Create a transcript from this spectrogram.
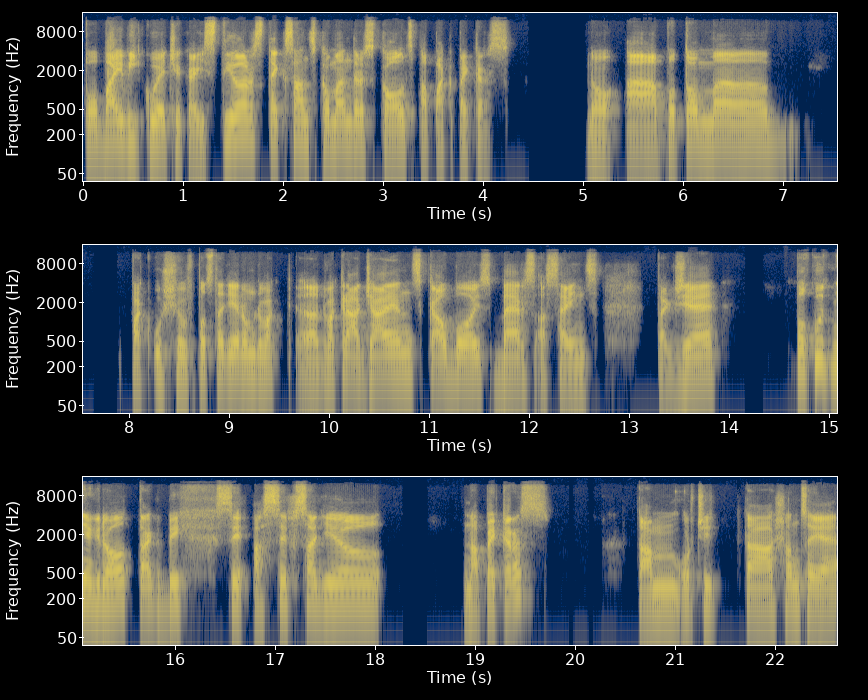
po bye weeku je čekají Steelers, Texans, Commanders, Colts a pak Packers. No a potom uh, pak už v podstatě jenom dva, uh, dvakrát Giants, Cowboys, Bears a Saints. Takže pokud někdo, tak bych si asi vsadil na Packers. Tam určitě ta šance je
